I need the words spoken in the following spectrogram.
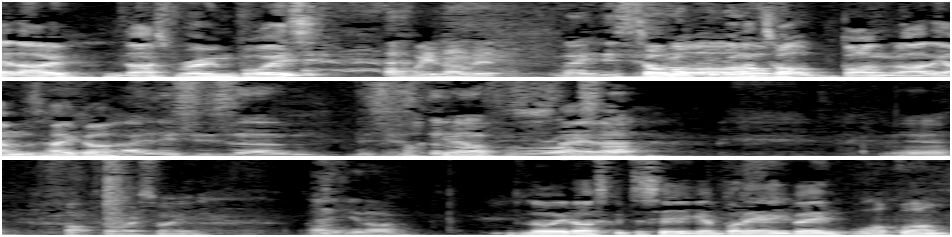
Hello, nice room, boys. We love it. Mate, this is Tom rock on and the top bunk like the Undertaker. Mate, this is um, this is the Fucking hell, life of a rock say star. that. Yeah. Fuck Forest, mate. Hey, you know. Lloyd, it's good to see you again, buddy. How you been? Walk on.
